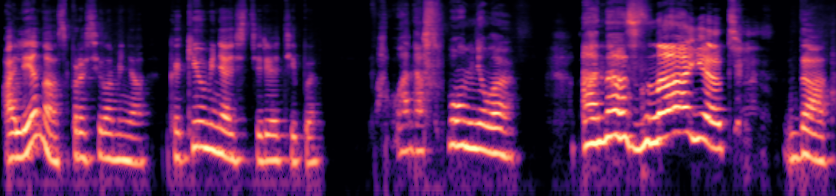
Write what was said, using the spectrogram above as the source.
А Лена спросила меня, какие у меня есть стереотипы. Она вспомнила. Она знает. Да,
